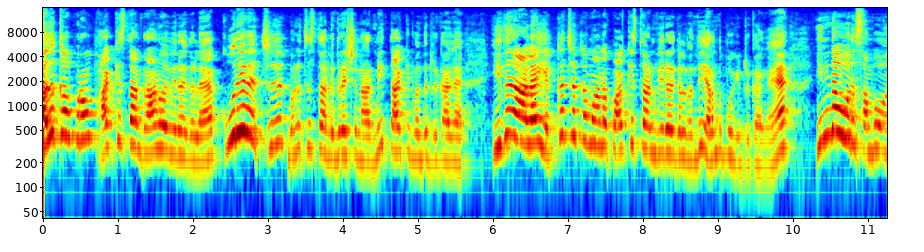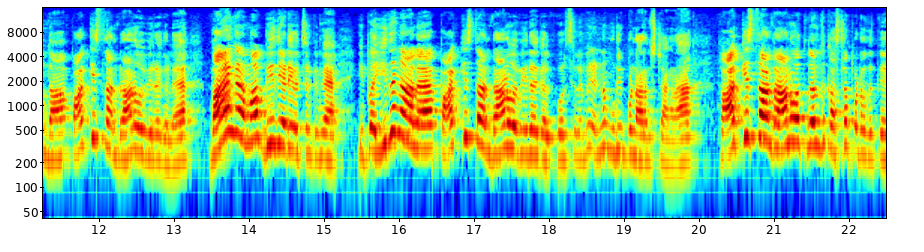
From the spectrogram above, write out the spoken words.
அதுக்கப்புறம் பாகிஸ்தான் இராணுவ வீரர்களை குறி வச்சு பலுச்சிஸ்தான் லிபரேஷன் ஆர்மி தாக்கிட்டு வந்துட்டுருக்காங்க இதனால் இதனால எக்கச்சக்கமான பாகிஸ்தான் வீரர்கள் வந்து இறந்து போய்கிட்டு இருக்காங்க. இந்த ஒரு சம்பவம் தான் பாகிஸ்தான் இராணுவ வீரர்களை பயங்கரமாக பீதியடைய வச்சுருக்குங்க. இப்போ இதனால பாகிஸ்தான் இராணுவ வீரர்கள் ஒரு சில பேர் என்ன முடிவு பண்ண ஆரம்பிச்சிட்டாங்கன்னா பாகிஸ்தான் இராணுவத்திலேருந்து கஷ்டப்படுறதுக்கு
